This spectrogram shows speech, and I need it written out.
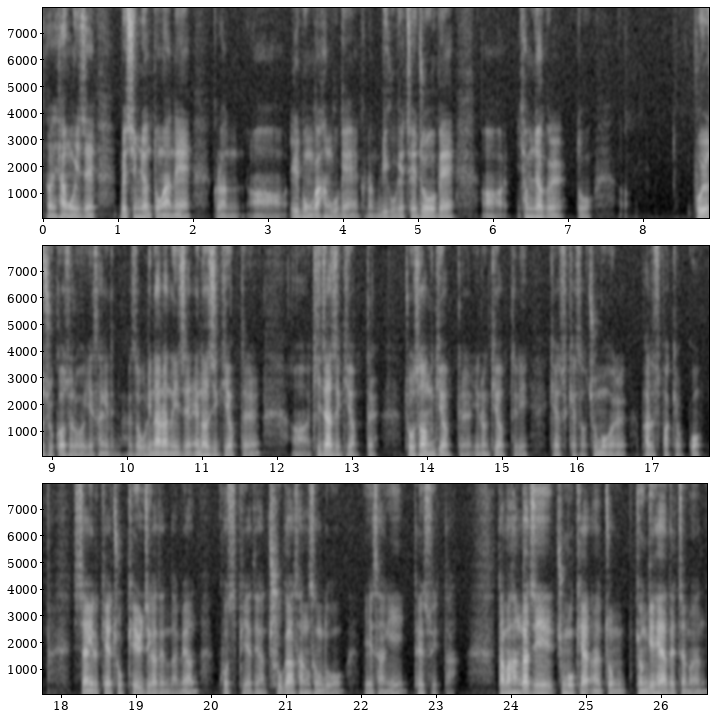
그건 향후 이제 몇십 년 동안의 그런 어 일본과 한국의 그런 미국의 제조업의 어 협력을 또 어, 보여줄 것으로 예상이 됩니다. 그래서 우리나라는 이제 에너지 기업들, 어 기자재 기업들, 조선 기업들 이런 기업들이 계속해서 주목을 받을 수밖에 없고 시장이 이렇게 좋게 유지가 된다면 코스피에 대한 추가 상승도 예상이 될 수 있다. 다만 한 가지 주목해 아, 좀 경계해야 될 점은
